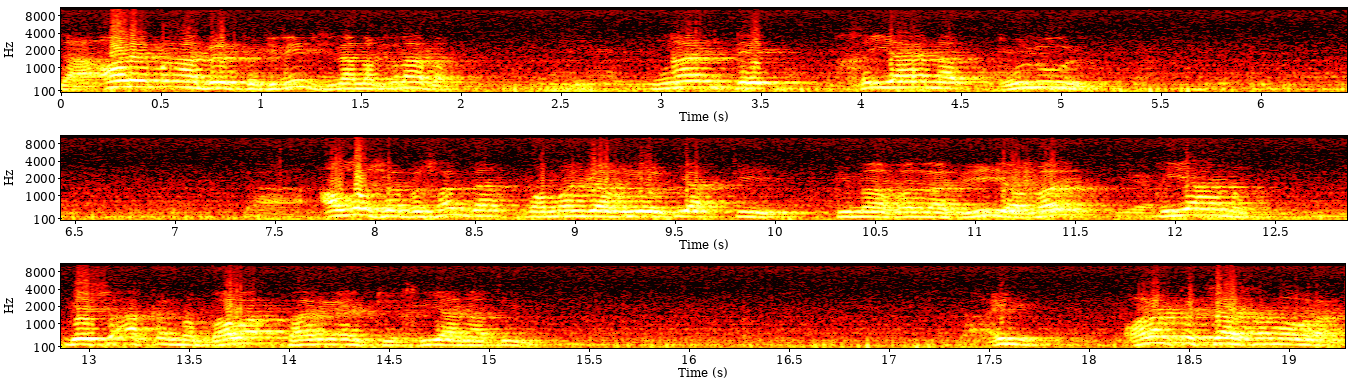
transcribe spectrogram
Nah, orang yang mengambil begini dinamakan apa? Ngantit, khianat, hulul. Nah, Allah sudah bersabda, "Wa man yaghlul ya'ti bima ghalla bihi yaumil qiyamah." Besok akan membawa barang yang dikhianati. Nah, ini orang kerja sama orang,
